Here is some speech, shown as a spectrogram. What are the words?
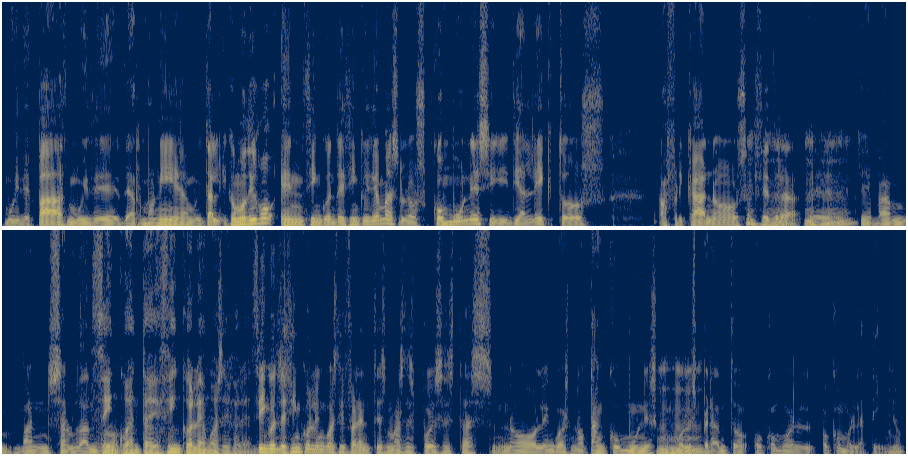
muy de paz, muy de, de armonía, muy tal. Y como digo, en 55 idiomas, los comunes y dialectos africanos, etcétera, eh, que van, van saludando. 55 lenguas diferentes. 55 lenguas diferentes, más después estas no lenguas no tan comunes como el esperanto o como el, o como el latín. ¿no?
